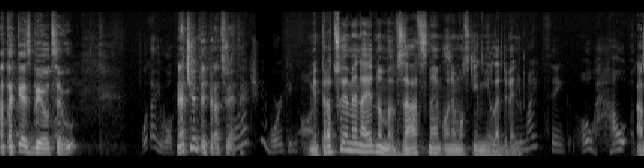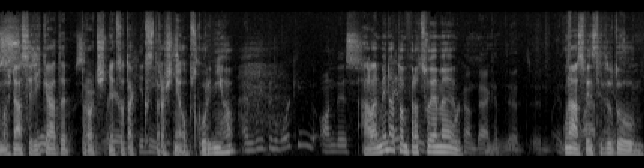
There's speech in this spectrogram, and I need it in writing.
a také z Biocevu. Na čem teď pracujete? My pracujeme na jednom vzácném onemocnění ledvin. A možná si říkáte, proč něco tak strašně obskurního? Ale my na tom pracujeme, u nás v institutu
